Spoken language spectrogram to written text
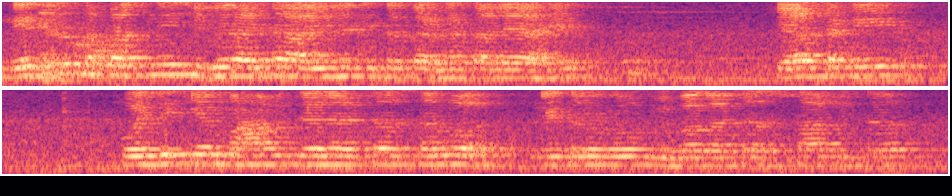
नेत्र तपासणी शिबिराचे आयोजन इथं करण्यात आले आहे. यासाठी वैद्यकीय महाविद्यालयाचा सर्व नेत्ररोग विभागाचा स्टाफ इथं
